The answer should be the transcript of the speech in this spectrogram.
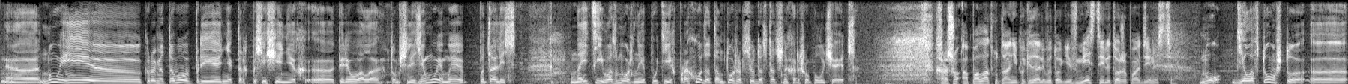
Э, ну и, э, кроме того, при некоторых посещениях э, перевала, в том числе зимой, мы пытались найти возможные пути их прохода, там тоже все достаточно хорошо получается. Хорошо, а палатку-то они покидали в итоге вместе или тоже по отдельности? Ну, дело в том, что э,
